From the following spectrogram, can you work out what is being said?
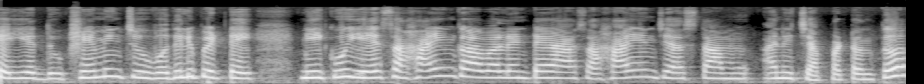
చెయ్యొద్దు. క్షమించు వదిలిపెట్టే. నీకు ఏ సహాయం కావాలంటే ఆ సహాయం చేస్తాము అని చెప్పటంతో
